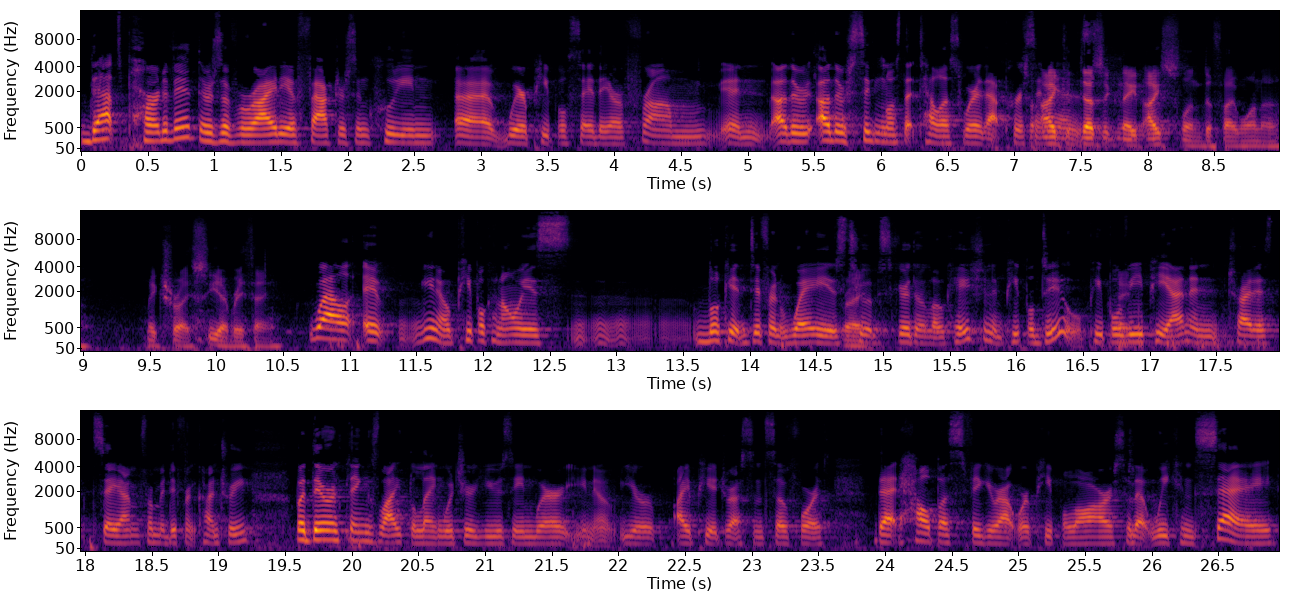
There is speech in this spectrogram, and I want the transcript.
That's part of it. There's a variety of factors, including uh, where people say they are from and other, other signals that tell us where that person I is. I could designate Iceland if I want to make sure I see everything. well, it, you know, people can always look at different ways Right. to obscure their location, and people do. People Right. VPN and try to say I'm from a different country. But there are things like the language you're using, where you know your IP address and so forth, that help us figure out where people are, so that we can say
